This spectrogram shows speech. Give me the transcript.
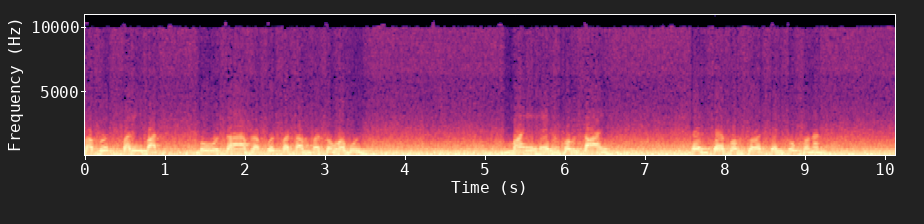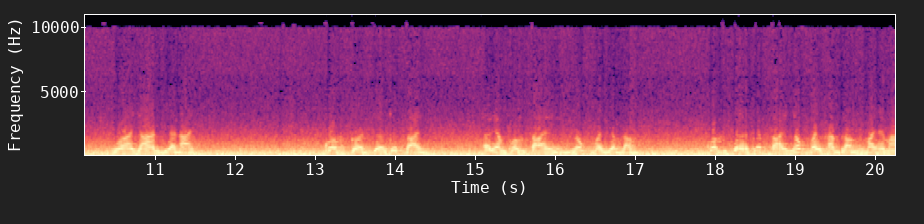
ประพฤติปฏิบัติ บูชาประพฤติประธรรมประสงค์อบุญ ไม่เห็นความตาย เห็นแต่ความเกิดเป็นทุกข์เท่านั้นว่ายานเบียนาย ความเกิดเจ็บเจ็บตายไอ้เรื่องความตายยกไว้ยังหลัง ความเจ็บเจ็บตายยกไว้ข้างหลังไม่ให้มา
